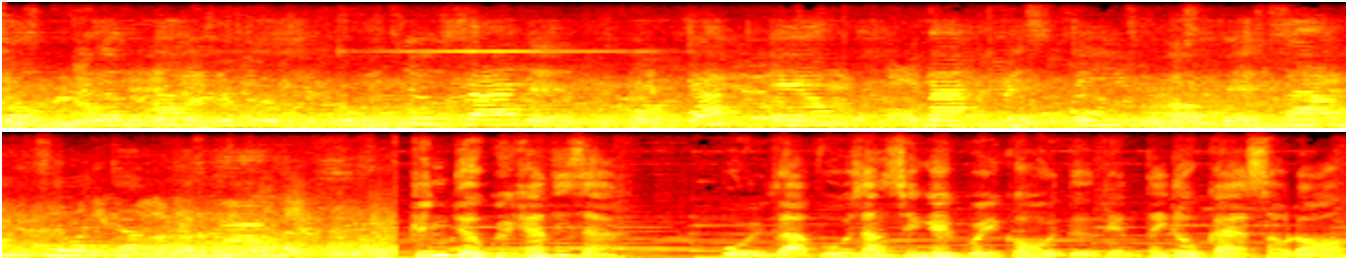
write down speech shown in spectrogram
trong đêm nay cũng như của các em mang Christine ở Việt Nam luôn được Việt Nam. Kính thưa quý khán thính giả, buổi dạ vũ Giáng sinh gây quỹ của Hội từ thiện Thánh Luca sau đó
